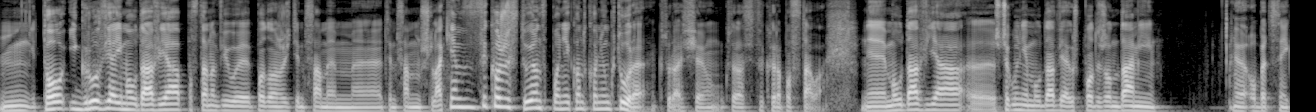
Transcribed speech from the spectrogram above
mm, to i Gruzja, i Mołdawia postanowiły podążyć tym samym, e, tym samym szlakiem, wykorzystując poniekąd koniunkturę, która, się, która, która powstała. E, Mołdawia, e, szczególnie Mołdawia już pod rządami e, obecnej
